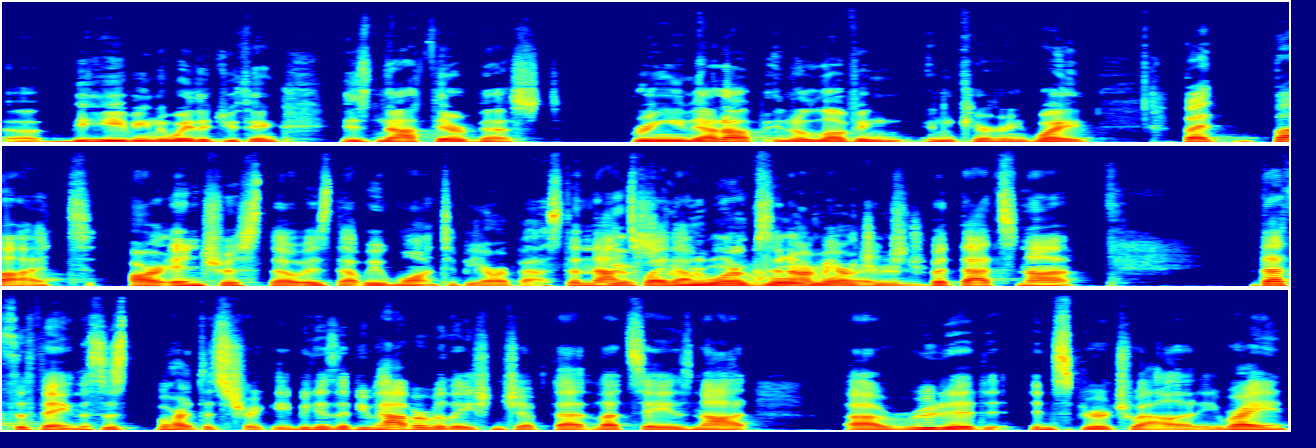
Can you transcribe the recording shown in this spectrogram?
uh, behaving in a way that you think is not their best, bringing that up in a loving and caring way. But but our interest though is that we want to be our best, and that's yes, why that works in our marriage. But that's not. That's the thing. This is the part that's tricky because if you have a relationship that, let's say, is not uh, rooted in spirituality, right?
